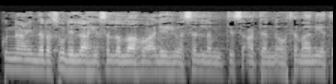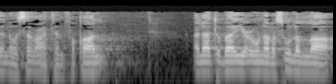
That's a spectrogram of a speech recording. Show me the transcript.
كنا عند رسول الله صلى الله عليه وسلم تسعة أو ثمانية أو سبعة فقال ألا تبايعون رسول الله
